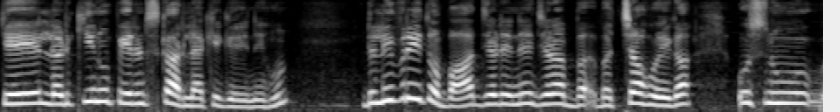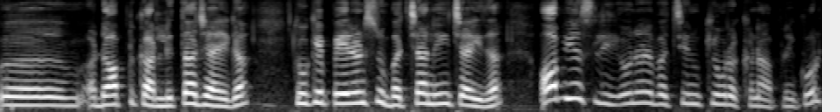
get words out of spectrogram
ਕਿ ਲੜਕੀ ਨੂੰ ਪੇਰੈਂਟਸ ਘਰ ਲੈ ਕੇ ਗਏ ਨੇ ਹੁਣ। ਡਿਲੀਵਰੀ ਤੋਂ ਬਾਅਦ ਜਿਹੜੇ ਨੇ, ਜਿਹੜਾ ਬ- ਬੱਚਾ ਹੋਏਗਾ ਉਸ ਨੂੰ ਅਡਾਪਟ ਕਰ ਲਿੱਤਾ ਜਾਏਗਾ, ਕਿਉਂਕਿ ਪੇਰੈਂਟਸ ਨੂੰ ਬੱਚਾ ਨਹੀਂ ਚਾਹੀਦਾ। ਆਬਵੀਅਸਲੀ ਉਹਨਾਂ ਨੇ ਬੱਚੇ ਨੂੰ ਕਿਉਂ ਰੱਖਣਾ ਆਪਣੇ ਕੋਲ?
